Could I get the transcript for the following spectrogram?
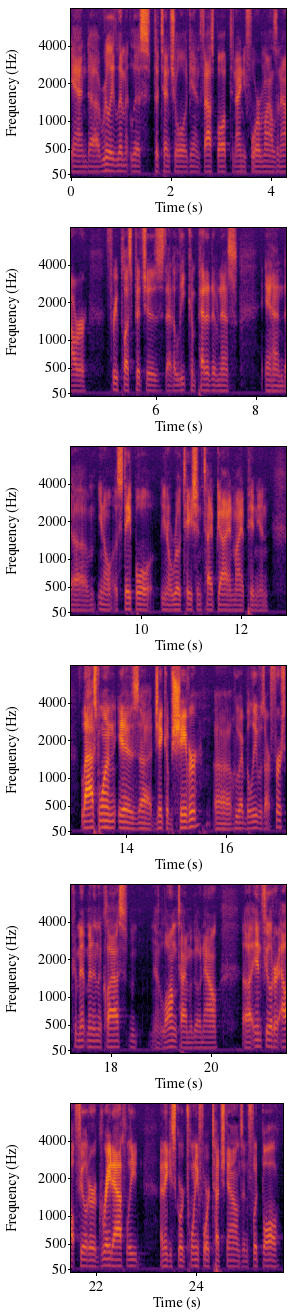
and uh, really limitless potential. Again, fastball up to 94 miles an hour, three plus pitches, that elite competitiveness, and um, you know a staple you know rotation type guy in my opinion. Last one is uh, Jacob Shaver, uh, who I believe was our first commitment in the class a long time ago now. Infielder, outfielder, great athlete. I think he scored 24 touchdowns in football.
